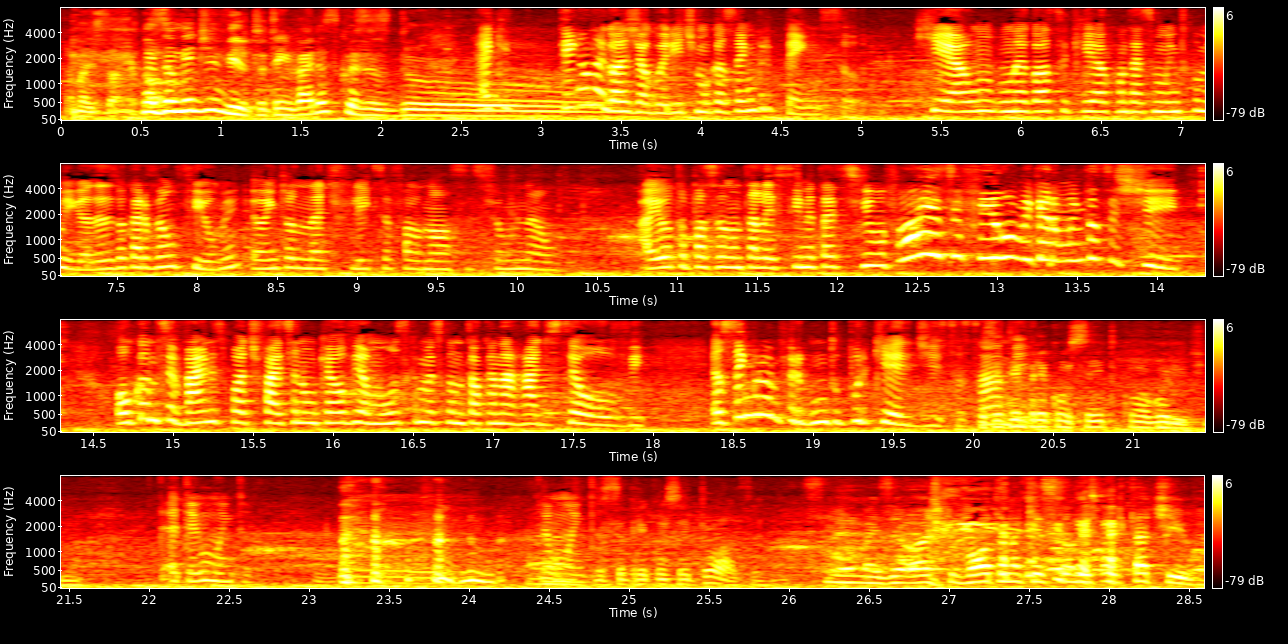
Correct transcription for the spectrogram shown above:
Mas, tá- Mas eu me divirto, tem várias coisas do. É que tem um negócio de algoritmo que eu sempre penso. Que é um, um negócio que acontece muito comigo. Às vezes eu quero ver um filme, eu entro no Netflix e falo, nossa, esse filme não. Aí eu tô passando no telecine e tá esse filme, eu falo, ah, esse filme, quero muito assistir. Ou quando você vai no Spotify, você não quer ouvir a música, mas quando toca na rádio, você ouve. Eu sempre me pergunto por que disso, Você sabe? tem preconceito com o algoritmo. Eu tenho muito. tenho muito. Você é preconceituosa. Sim, mas eu acho que volta na questão da expectativa.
